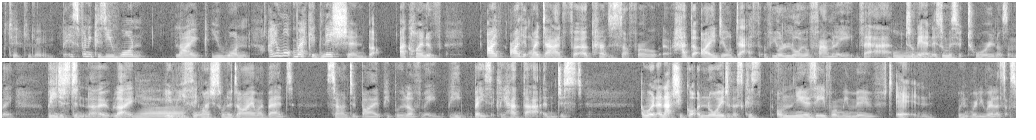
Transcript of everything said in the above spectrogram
particularly. But it's funny because you want, like, you want. I don't want recognition, but I kind of. I, I think my dad, for a cancer sufferer, had the ideal death of your loyal family there till the mm. end. It's almost Victorian or something. But he just didn't know. Like, you, Yeah. you think, oh, I just want to die in my bed surrounded by people who love me. He basically had that and just. I went and actually got annoyed with us because on New Year's Eve when we moved in, we didn't really realise that's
